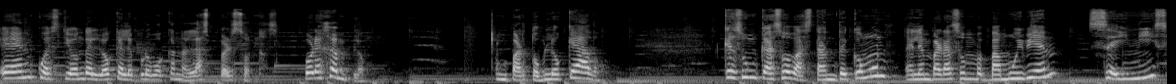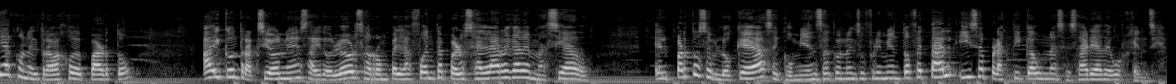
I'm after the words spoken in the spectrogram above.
en cuestión de lo que le provocan a las personas. Por ejemplo, un parto bloqueado que es un caso bastante común. El embarazo va muy bien, se inicia con el trabajo de parto, hay contracciones, hay dolor, se rompe la fuente, pero se alarga demasiado. El parto se bloquea, se comienza con el sufrimiento fetal y se practica una cesárea de urgencia.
